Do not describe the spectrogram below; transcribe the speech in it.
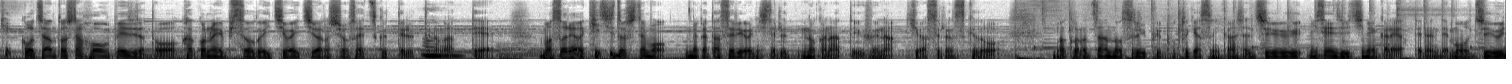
結構ちゃんとしたホームページだと過去のエピソード1話1話の詳細作ってるっていうのがあって、まあそれは記事としてもなんか出せるようにしてるのかなっていう風な気はするんですけど、まあこの残のスリープポッドキャストに関しては10 2011年からやってるんでもう12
